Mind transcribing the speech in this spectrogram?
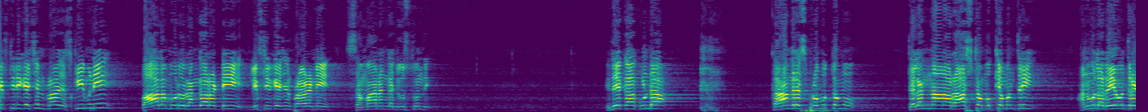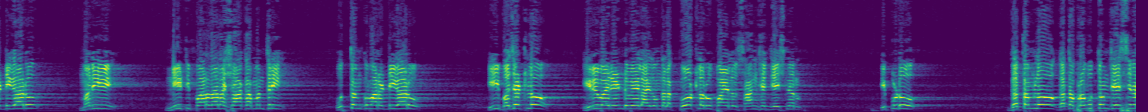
లిఫ్ట్ ఇరిగేషన్ స్కీమ్ని పాలమూరు రంగారెడ్డి లిఫ్ట్ ఇరిగేషన్ ప్రాజెక్ట్ని సమానంగా చూస్తుంది. ఇదే కాకుండా కాంగ్రెస్ ప్రభుత్వము తెలంగాణ రాష్ట్ర ముఖ్యమంత్రి అనుమల రేవంత్ రెడ్డి గారు మరి నీటిపారుదల శాఖ మంత్రి ఉత్తమ్ కుమార్ రెడ్డి గారు ఈ బడ్జెట్లో ఇరవై రెండు వేల ఐదు వందల కోట్ల రూపాయలు శాంక్షన్ చేసినారు. ఇప్పుడు గతంలో గత ప్రభుత్వం చేసిన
